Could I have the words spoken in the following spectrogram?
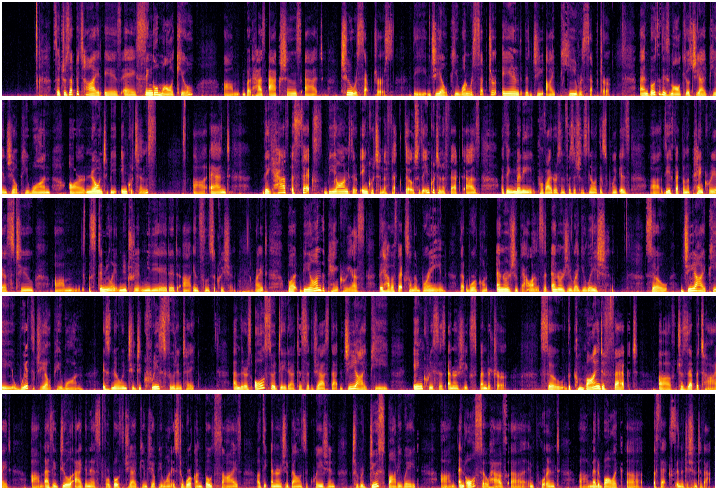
So tirzepatide is a single molecule, um, but has actions at two receptors, the GLP-1 receptor and the GIP receptor. And both of these molecules, GIP and GLP-1, are known to be incretins, uh, and they have effects beyond their incretin effect, though. So the incretin effect, as I think many providers and physicians know at this point, is uh, the effect on the pancreas to um, stimulate nutrient-mediated uh, insulin secretion, right? But beyond the pancreas, they have effects on the brain that work on energy balance and energy regulation. So GIP with GLP-1 is known to decrease food intake, and there's also data to suggest that GIP increases energy expenditure. So the combined effect of tirzepatide um, as a dual agonist for both GIP and GLP-1 is to work on both sides of the energy balance equation to reduce body weight um, and also have uh, important uh, metabolic uh, effects in addition to that.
